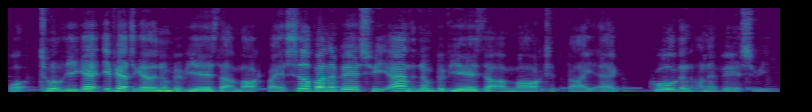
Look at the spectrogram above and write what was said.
What total do you get if you add together the number of years that are marked by a silver anniversary and the number of years that are marked by a golden anniversary?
